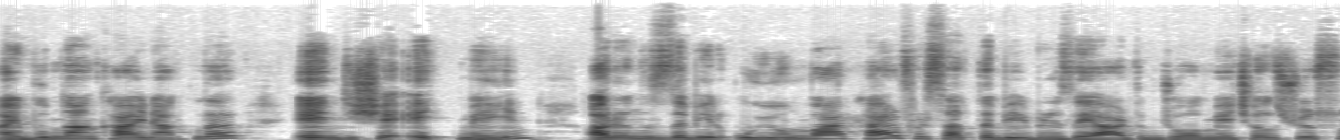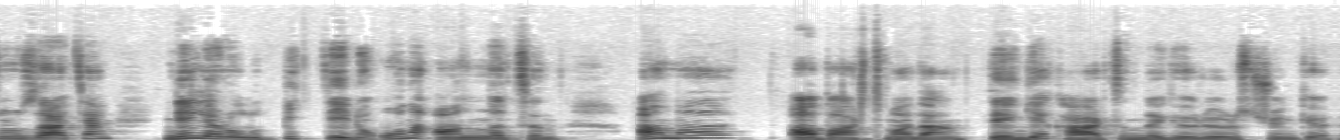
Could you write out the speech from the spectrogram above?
Hani bundan kaynaklı endişe etmeyin. Aranızda bir uyum var. Her fırsatta birbirinize yardımcı olmaya çalışıyorsunuz zaten. Neler olup bittiğini ona anlatın. Ama abartmadan denge kartında görüyoruz çünkü.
